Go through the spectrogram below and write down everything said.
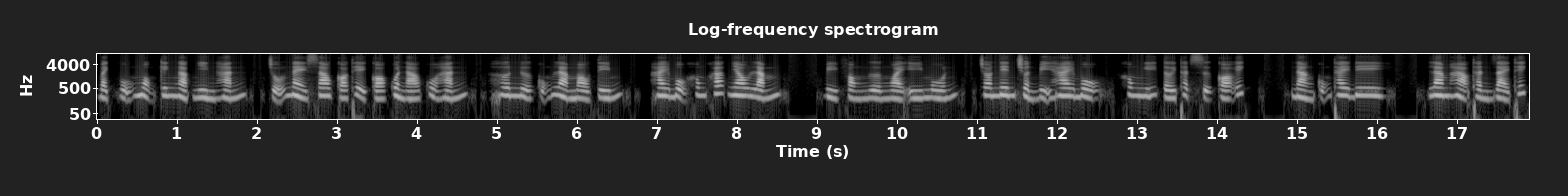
Bạch Vũ Mộng kinh ngạc nhìn hắn, chỗ này sao có thể có quần áo của hắn, hơn nữa cũng là màu tím, hai bộ không khác nhau lắm. Vì phòng ngừa ngoài ý muốn, cho nên chuẩn bị hai bộ, không nghĩ tới thật sự có ích. Nàng cũng thay đi. Lam Hạo Thần giải thích,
